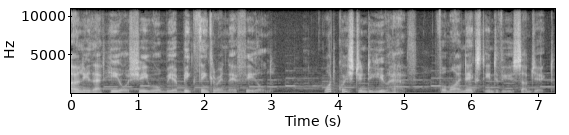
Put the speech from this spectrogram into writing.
only that he or she will be a big thinker in their field. What question do you have for my next interview subject?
